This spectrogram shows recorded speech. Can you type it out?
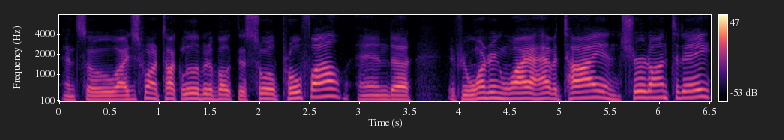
And so I just want to talk a little bit about the soil profile and uh, if you're wondering why I have a tie and shirt on today,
